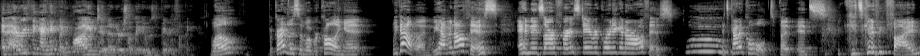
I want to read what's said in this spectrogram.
And everything I think like rhymed in it or something. It was very funny. Well, regardless of what we're calling it, we got one. We have an office, and it's our first day recording in our office. Woo! It's kind of cold, but it's it's gonna be fine.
